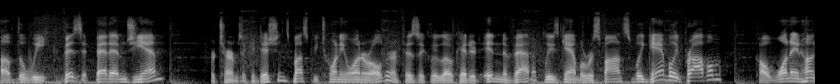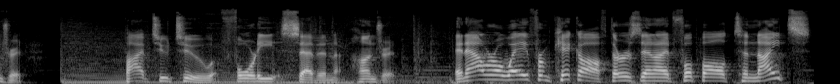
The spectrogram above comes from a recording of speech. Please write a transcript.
of the week. Visit BetMGM for terms and conditions. Must be 21 or older and physically located in Nevada. Please gamble responsibly. Gambling problem? Call 1 800 522 4700. An hour away from kickoff Thursday Night Football tonight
